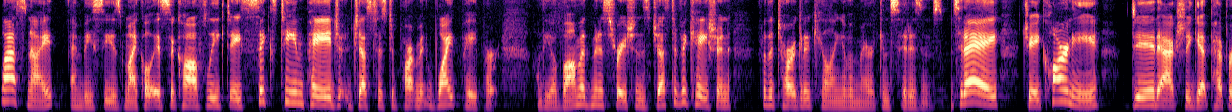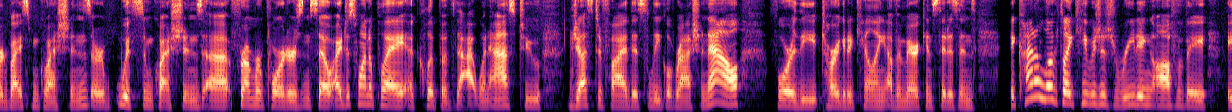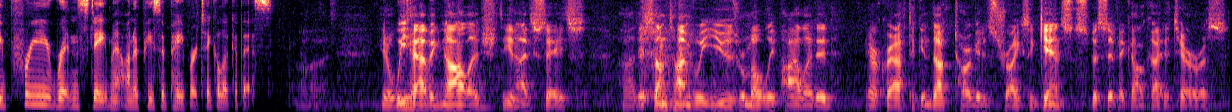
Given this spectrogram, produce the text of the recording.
Last night, NBC's Michael Isikoff leaked a 16 page Justice Department white paper on the Obama administration's justification for the targeted killing of American citizens. Today, Jay Carney did actually get peppered by some questions or with some questions uh, from reporters. And so I just want to play a clip of that. When asked to justify this legal rationale for the targeted killing of American citizens, it kind of looked like he was just reading off of a, a pre written statement on a piece of paper. Take a look at this. Uh, you know, we have acknowledged, the United States, uh, that sometimes we use remotely piloted aircraft to conduct targeted strikes against specific Al Qaeda terrorists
